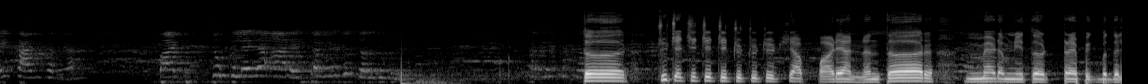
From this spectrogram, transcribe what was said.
एक काम करूया. पाठ चुकलेलं आहे सगळेच उत्तर चुकले. तर चुच्या पाड्यानंतर मॅडमने तर ट्रॅफिकबद्दल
